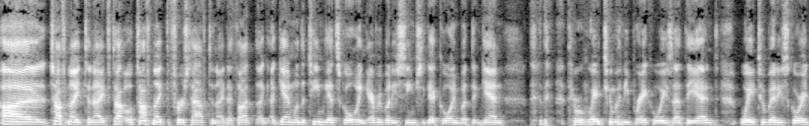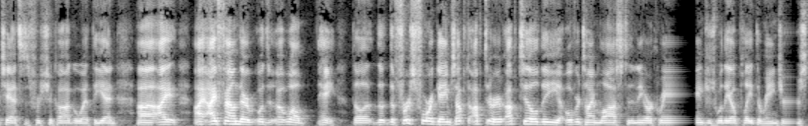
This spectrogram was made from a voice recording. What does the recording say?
Uh, tough night tonight. Tough, well, tough night the first half tonight. I thought again when the team gets going, everybody seems to get going, but again, there were way too many breakaways at the end, way too many scoring chances for Chicago at the end. Uh, I, I, I found there well, hey, the, the the first four games up to, up to, up till the overtime loss to the New York Rangers Rangers where they outplayed the Rangers.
